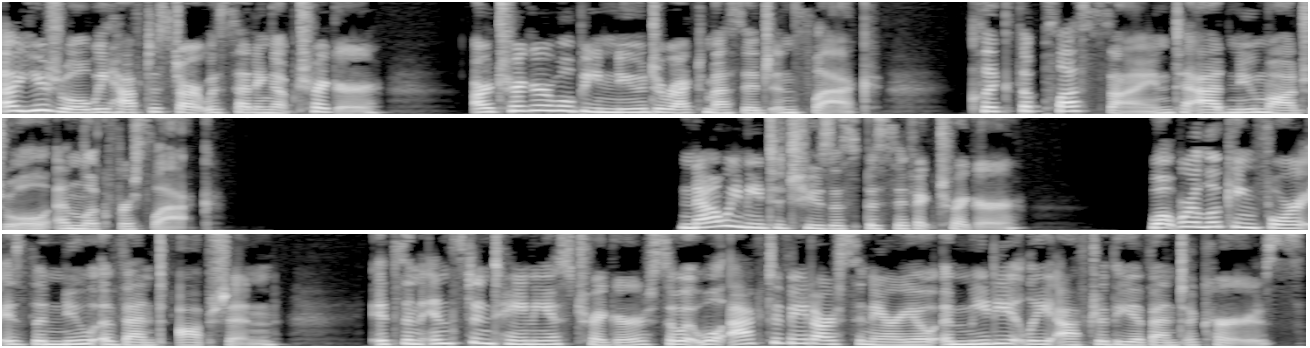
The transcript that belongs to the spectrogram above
As usual, we have to start with setting up Trigger. Our trigger will be New Direct Message in Slack. Click the plus sign to add new module and look for Slack. Now we need to choose a specific trigger. What we're looking for is the New Event option. It's an instantaneous trigger, so it will activate our scenario immediately after the event occurs.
